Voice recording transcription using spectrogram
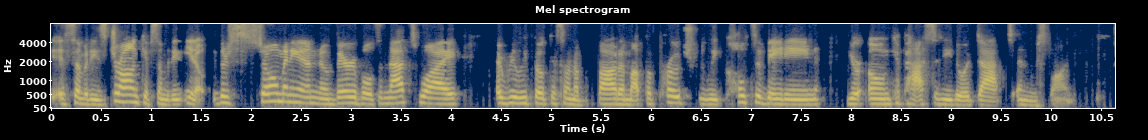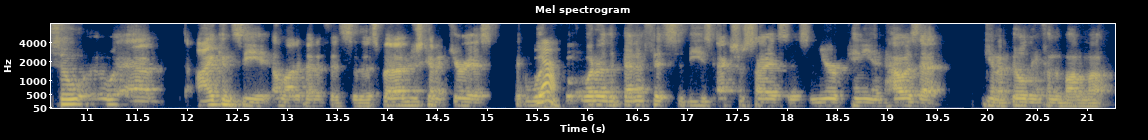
if somebody's drunk, if somebody, you know, there's so many unknown variables. And that's why I really focus on a bottom up approach, really cultivating your own capacity to adapt and respond. So, uh, I can see a lot of benefits to this, but I'm just kind of curious. Like what, yeah. what are the benefits to these exercises in your opinion? How is that you know building from the bottom up?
